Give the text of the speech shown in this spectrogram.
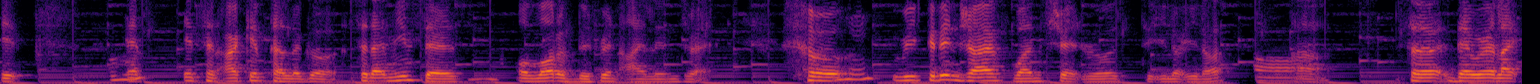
It's Mhm. and it's an archipelago. So that means there's a lot of different islands, right? So Mhm. we couldn't drive one straight road to Iloilo. Uh, Uh, so there were like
